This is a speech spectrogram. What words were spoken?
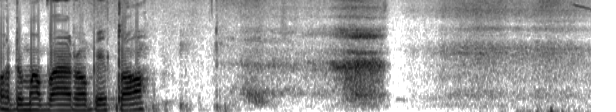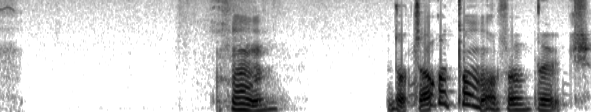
Odmowa robię to. Hmm. Do czego to może być?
